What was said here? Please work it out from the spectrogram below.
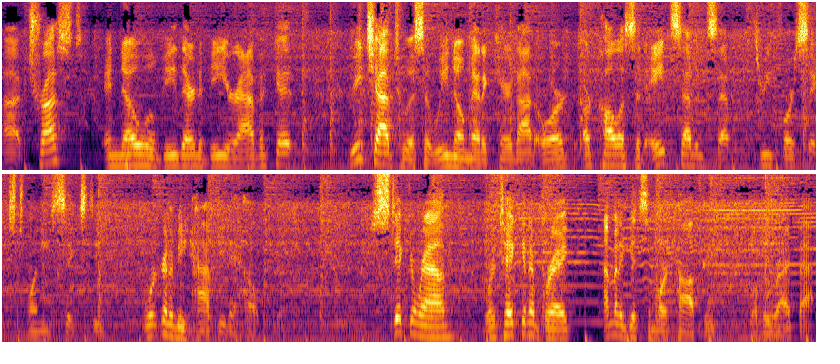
uh, trust and know will be there to be your advocate, reach out to us at weknowmedicare.org or call us at 877 346 2060. We're going to be happy to help you. Stick around. We're taking a break. I'm going to get some more coffee. We'll be right back.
